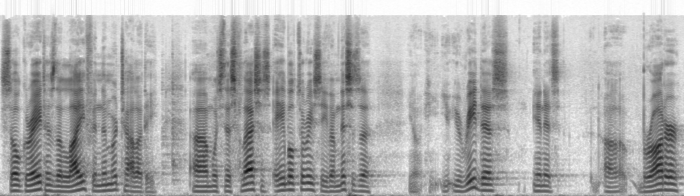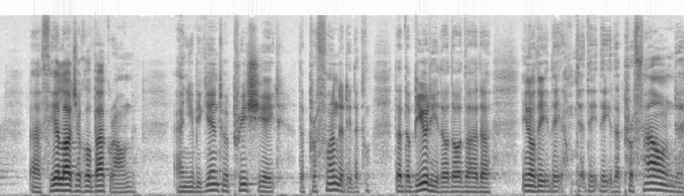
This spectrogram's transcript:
So great is the life and immortality um, which this flesh is able to receive. I mean, this is a, you know, you, you read this in its uh, broader uh, theological background, and you begin to appreciate the profundity, the, the, the beauty, the, the, the, the, you know, the, the, the, the, the profound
